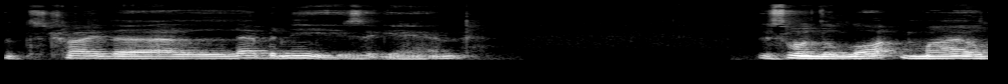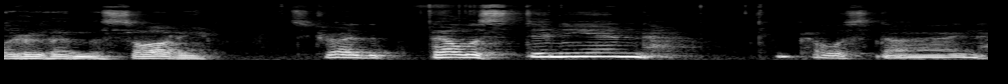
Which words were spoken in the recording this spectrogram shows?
Let's try the Lebanese again. This one's a lot milder than the Saudi. Let's try the Palestinian, Palestine.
